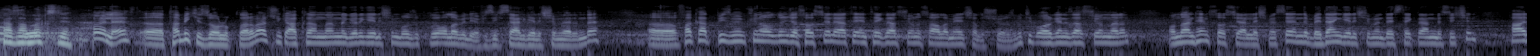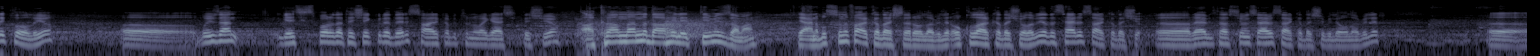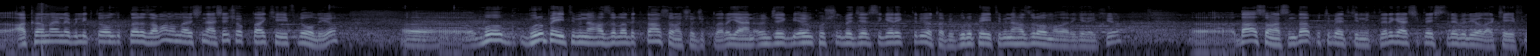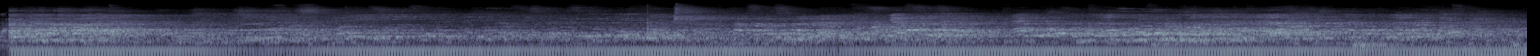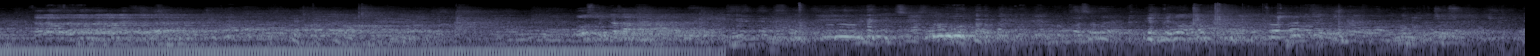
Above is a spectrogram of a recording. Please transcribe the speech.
Kazanmak istiyorum. Öyle e, tabii ki zorlukları var çünkü akranlarına göre gelişim bozukluğu olabiliyor fiziksel gelişimlerinde. E, fakat biz mümkün olduğunca sosyal hayata entegrasyonu sağlamaya çalışıyoruz. Bu tip organizasyonların onların hem sosyalleşmesi hem de beden gelişiminin desteklenmesi için harika oluyor. E, bu yüzden Gençlik Spor'a da teşekkür ederiz. Harika bir turnuva gerçekleşiyor. Akranlarını dahil ettiğimiz zaman yani bu sınıf arkadaşları olabilir, okul arkadaşı olabilir ya da servis arkadaşı, e, rehabilitasyon servis arkadaşı bile olabilir. Ee, akranlarıyla birlikte oldukları zaman onlar için her şey çok daha keyifli oluyor. Ee, bu grup eğitimini hazırladıktan sonra çocukları yani önce bir ön koşul becerisi gerektiriyor tabii. Grup eğitimine hazır olmaları gerekiyor. Ee, daha sonrasında bu tip etkinlikleri gerçekleştirebiliyorlar keyifle.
